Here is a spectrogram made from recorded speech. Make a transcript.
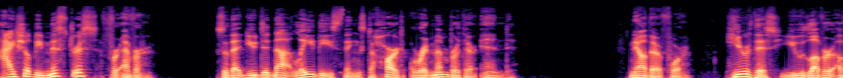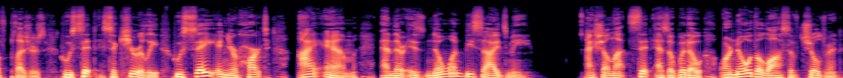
I shall be mistress forever, so that you did not lay these things to heart or remember their end. Now, therefore, hear this, you lover of pleasures, who sit securely, who say in your heart, I am, and there is no one besides me. I shall not sit as a widow or know the loss of children.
